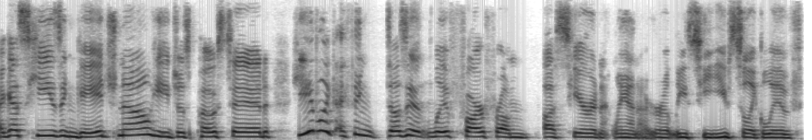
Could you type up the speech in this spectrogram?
I guess he's engaged now. He just posted. He like I think doesn't live far from us here in Atlanta, or at least he used to like live.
